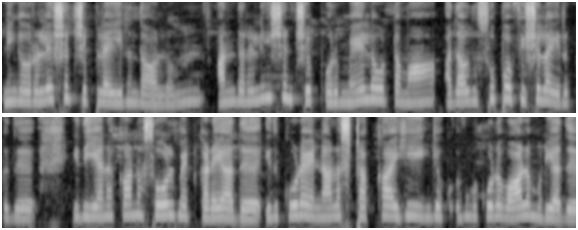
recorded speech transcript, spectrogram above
நீங்கள் ஒரு ரிலேஷன்ஷிப்பில் இருந்தாலும் அந்த ரிலேஷன்ஷிப் ஒரு மேலோட்டமாக அதாவது சூப்பர்ஃபிஷியலாக இருக்குது. இது எனக்கான சோல்மேட் கிடையாது. இது கூட என்னால் ஸ்டக் ஆகி இங்கே இவங்க கூட வாழ முடியாது.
